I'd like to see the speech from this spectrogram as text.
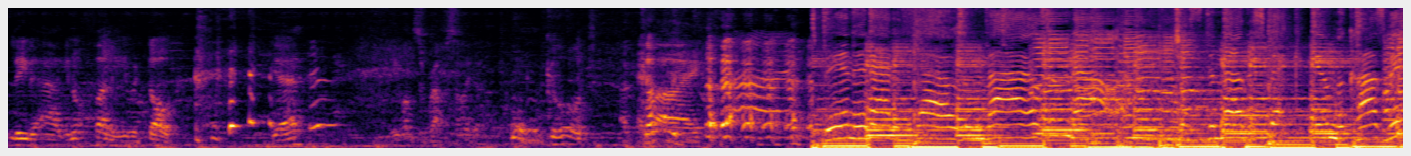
Leave it out. You're not funny. You're a dog. yeah. He wants a rough cider. Oh God. Okay. Bye. bye. At a thousand miles just another speck in the cosmic.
